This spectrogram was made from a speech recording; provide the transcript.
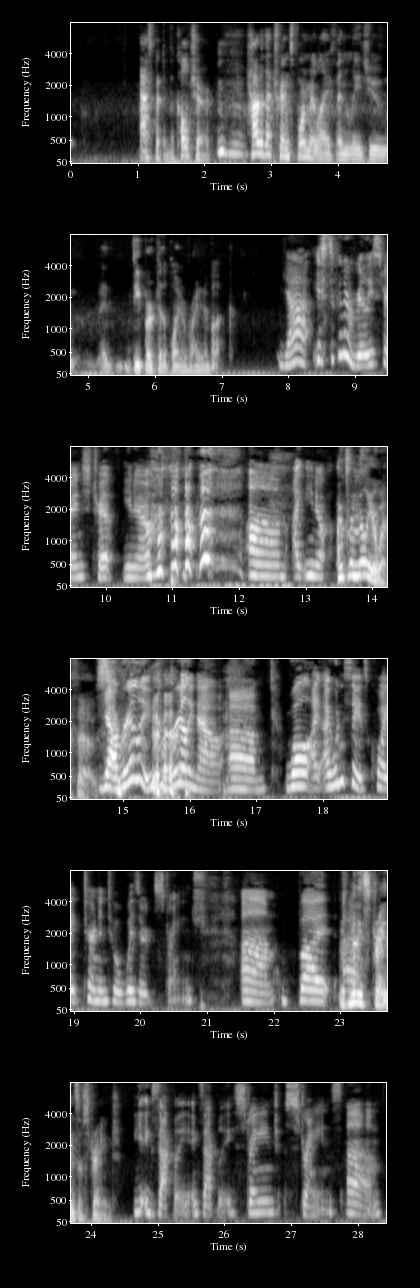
aspect of the culture. How did that transform your life and lead you uh, deeper to the point of writing a book? Yeah, it's been a really strange trip, you know. um, I, you know, I'm familiar with those. yeah, really, really now. Um, well, I, I wouldn't say it's quite turned into a wizard strange. Um, but There's uh, many strains of strange. Yeah, exactly, exactly. Strange strains. Um,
